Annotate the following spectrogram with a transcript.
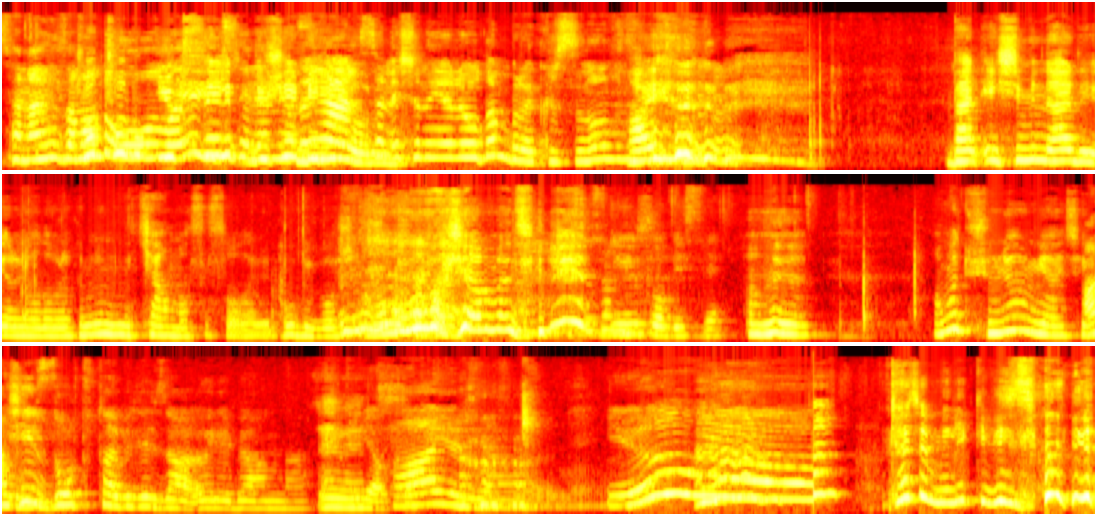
sen aynı zamanda Çok çabuk o yükselip düşebiliyorsun. Yani sen eşini yarı yolda mı bırakırsın? Onu Hayır. ben eşimi nerede yarı yolda musun? Nikah masası olabilir. Bu bir boşanma. Bu bir boşanma değil. Düğün fobisi. Ama, düşünüyorum gerçekten. Ayşe'yi zor tutabiliriz ha öyle bir anda. Evet. Yok. Hayır ya. Yok. Gerçekten melek gibi insan ya.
